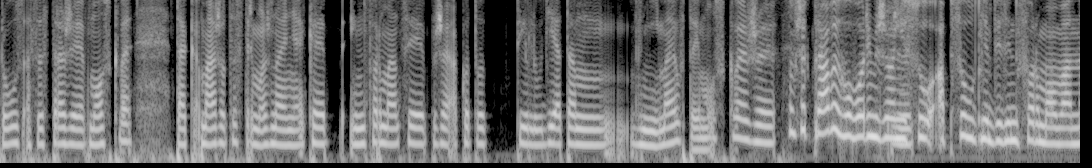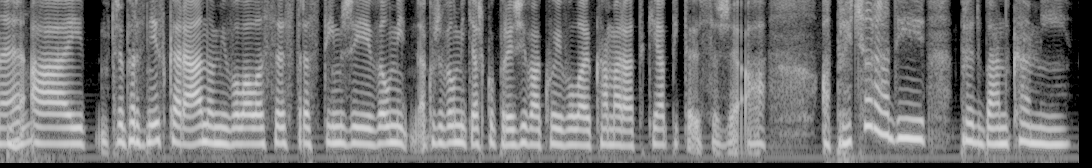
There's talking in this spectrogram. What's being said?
Rus a sestra žije v Moskve, tak máš od sestry možno aj nejaké informácie, že ako to tí ľudia tam vnímajú v tej Moskve? Že, no však práve hovorím, že, že... oni sú absolútne dezinformované. Uh-huh. Aj treba dneska ráno mi volala sestra s tým, že je veľmi, akože veľmi ťažko prežíva, ako jej volajú kamarátky a pýtajú sa, že a, a prečo rady pred bankami?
